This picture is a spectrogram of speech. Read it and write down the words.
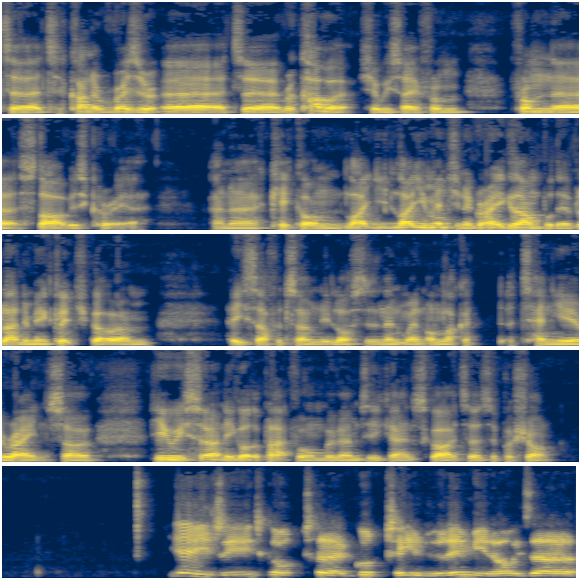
to to kind of uh, to recover, shall we say, from from the start of his career and uh, kick on. Like you, like you mentioned, a great example there, Vladimir Klitschko. Um, he suffered so many losses and then went on like a, a 10 year reign. So Hughie certainly got the platform with MTK and Sky to, to push on. Yeah, he's, he's got uh, good teams with him. You know, he's uh,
